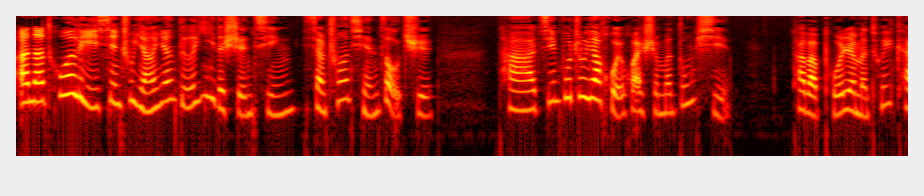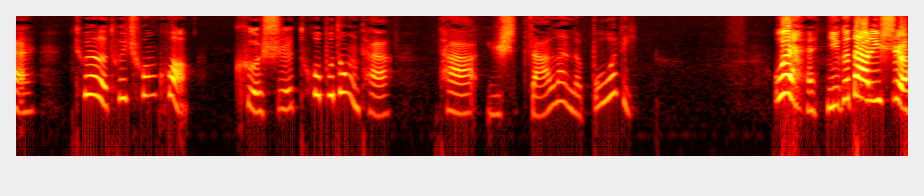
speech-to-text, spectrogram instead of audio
安娜托里现出洋洋得意的神情，向窗前走去。他禁不住要毁坏什么东西，他把仆人们推开。推了推窗框，可是拖不动它，他于是砸烂了玻璃。喂，你个大力士！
